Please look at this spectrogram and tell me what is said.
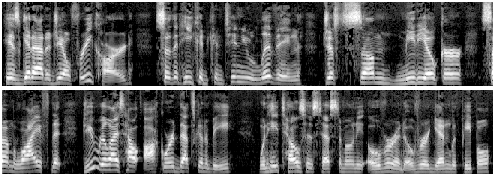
his get out of jail free card so that he could continue living just some mediocre, some life that. Do you realize how awkward that's going to be? when he tells his testimony over and over again with people,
